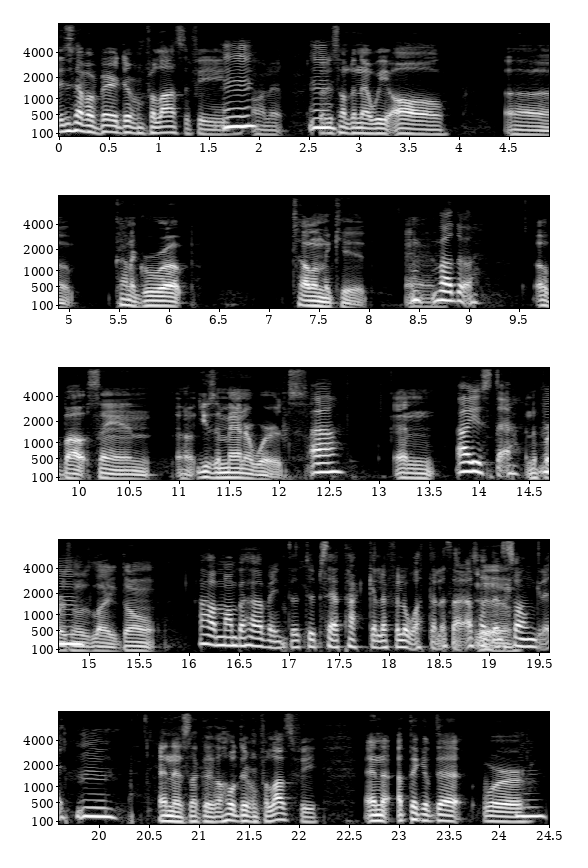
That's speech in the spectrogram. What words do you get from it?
they just have a very different philosophy mm. on it. But it's something that we all uh, kind of grew up telling the kid. Vadå? About saying, uh, using manner words. Ja. And, ja, just det. And the person mm. was like, don't. Ja, man behöver inte typ säga tack eller förlåt eller så här. Alltså yeah. det är en sån grej. Mm. And it's like a whole different philosophy. And I think if that were, mm.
